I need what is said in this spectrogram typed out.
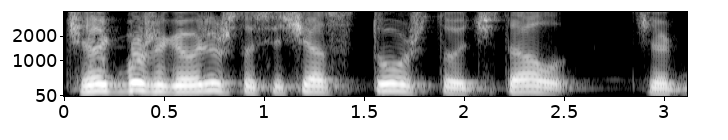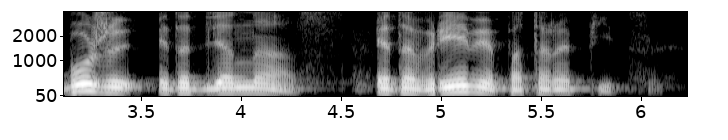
Человек Божий говорил, что сейчас то, что читал человек Божий, это для нас. Это время поторопиться –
